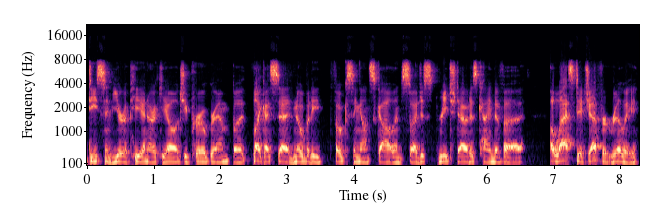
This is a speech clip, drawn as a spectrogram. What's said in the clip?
decent European archaeology program. But like I said, nobody focusing on Scotland. So I just reached out as kind of a, a last ditch effort, really.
